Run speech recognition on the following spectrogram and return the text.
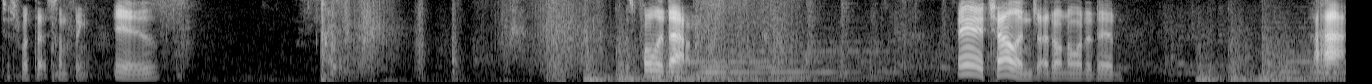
Just what that something is. Just pull it down. Hey, challenge! I don't know what it did. Aha!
